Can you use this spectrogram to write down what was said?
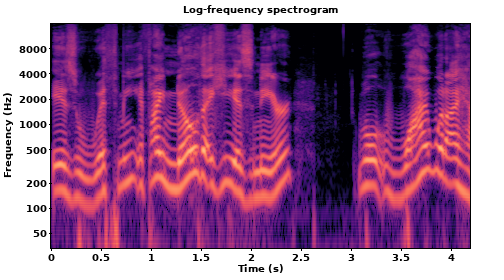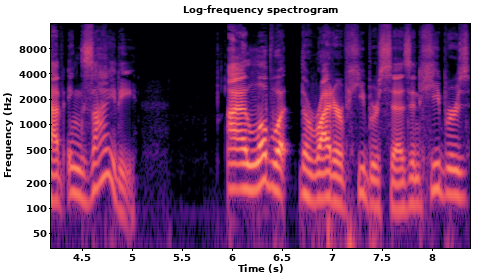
is with me, if I know that He is near, well, why would I have anxiety? I love what the writer of Hebrews says in Hebrews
